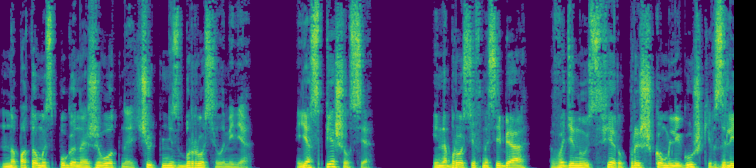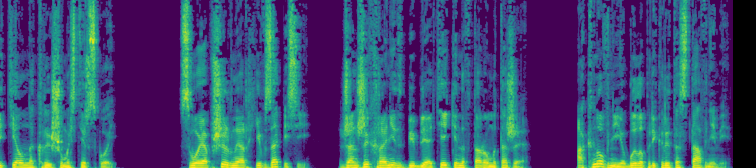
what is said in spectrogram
но потом испуганное животное чуть не сбросило меня. Я спешился и, набросив на себя водяную сферу, прыжком лягушки взлетел на крышу мастерской. Свой обширный архив записей Джанжи хранит в библиотеке на втором этаже. Окно в нее было прикрыто ставнями,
